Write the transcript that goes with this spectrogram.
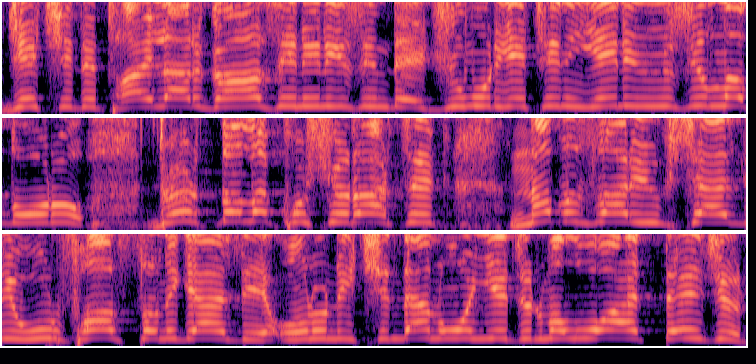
geçidi Taylar Gazi'nin izinde Cumhuriyet'in yeni yüzyılına doğru dört dala koşuyor artık. Nabızlar yükseldi Urfa Aslanı geldi. Onun içinden 17 numaralı White Danger.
